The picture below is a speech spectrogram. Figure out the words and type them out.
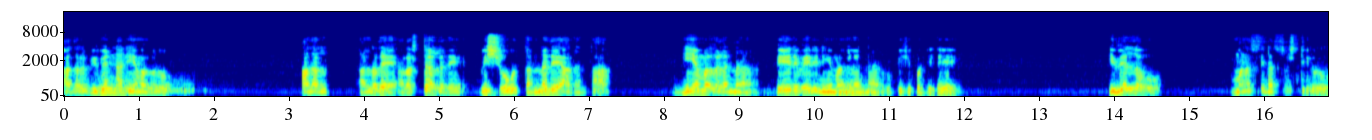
ಅದರ ವಿಭಿನ್ನ ನಿಯಮಗಳು. ಅದಲ್, ಅಲ್ಲದೆ, ಅದಷ್ಟೇ ಅಲ್ಲದೆ ವಿಶ್ವವು ತನ್ನದೇ ಆದಂತಹ ನಿಯಮಗಳನ್ನ, ಬೇರೆ ಬೇರೆ ನಿಯಮಗಳನ್ನ ರೂಪಿಸಿಕೊಂಡಿದೆ. ಇವೆಲ್ಲವೂ ಮನಸ್ಸಿನ ಸೃಷ್ಟಿಗಳು.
